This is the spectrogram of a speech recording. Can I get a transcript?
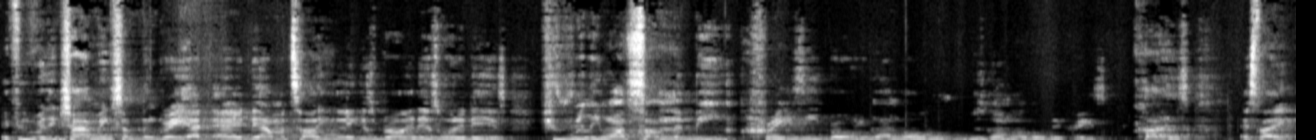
If you really try to make something great, at the end of the day, I'm gonna tell you niggas, bro, it is what it is. If you really want something to be crazy, bro, you gonna go, you just gonna go a little bit crazy because it's like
